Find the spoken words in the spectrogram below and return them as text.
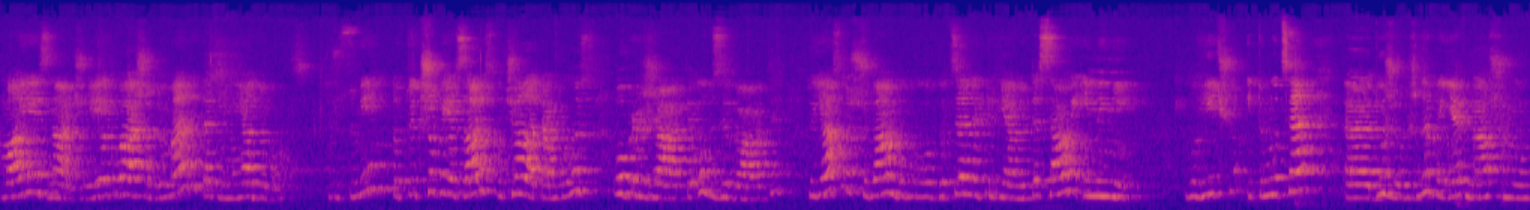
має значення. Як ваша до мене, так і моя до вас. Розуміємо? Тобто, якщо б я зараз почала там когось ображати, обзивати, то ясно, що вам було б це неприємно. Те саме і мені. Логічно. І тому це е, дуже важливо є в нашому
